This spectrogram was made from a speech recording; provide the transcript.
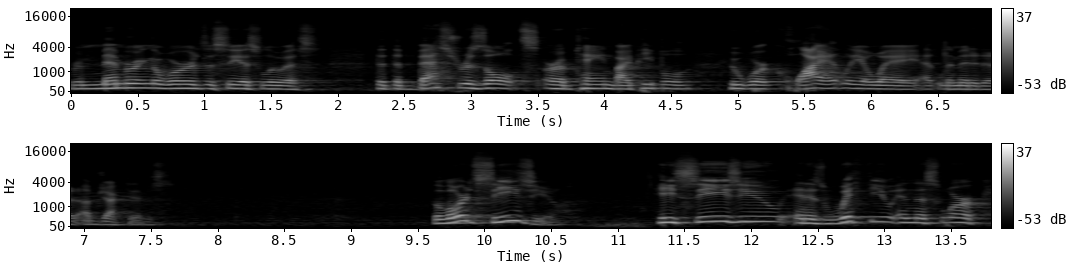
Remembering the words of C.S. Lewis that the best results are obtained by people who work quietly away at limited objectives. The Lord sees you. He sees you and is with you in this work.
